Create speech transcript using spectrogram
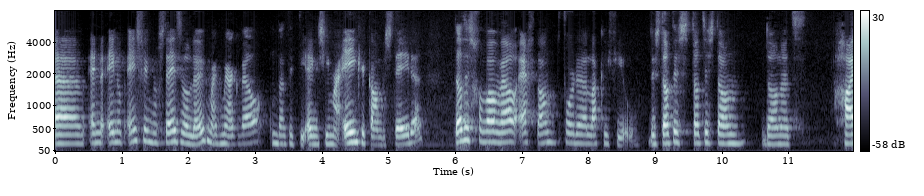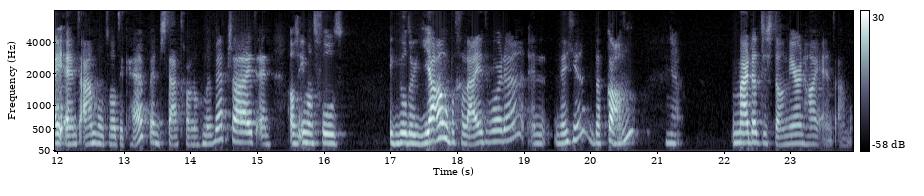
Ehm, en de één op eens vind ik nog steeds wel leuk, maar ik merk wel, omdat ik die energie maar één keer kan besteden, dat is gewoon wel echt dan voor de lucky few. Dus dat is, dat is dan, dan het high-end aanbod wat ik heb. En het staat gewoon op mijn website. En als iemand voelt, ik wil door jou begeleid worden, en weet je, dat kan. Ja. Maar dat is dan meer een high-end aanbod.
